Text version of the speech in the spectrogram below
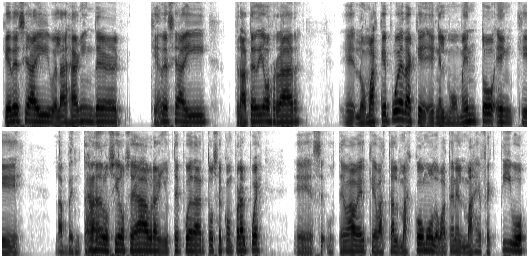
quédese ahí, ¿verdad? Hanging there, quédese ahí, trate de ahorrar eh, lo más que pueda, que en el momento en que las ventanas de los cielos se abran y usted pueda entonces comprar, pues eh, usted va a ver que va a estar más cómodo, va a tener más efectivo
